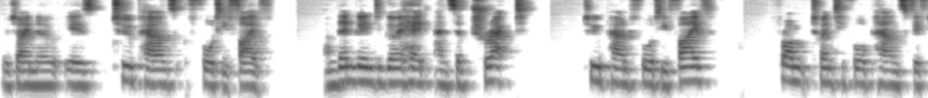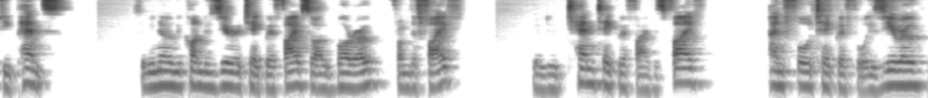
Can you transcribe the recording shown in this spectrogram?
which I know is two pounds 45. I'm then going to go ahead and subtract two pound 45 from 24 pounds 50 pence. So we know we can't do 0 take away 5, so I'll borrow from the 5. We'll do 10 take away 5 is 5, and 4 take away 4 is 0,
